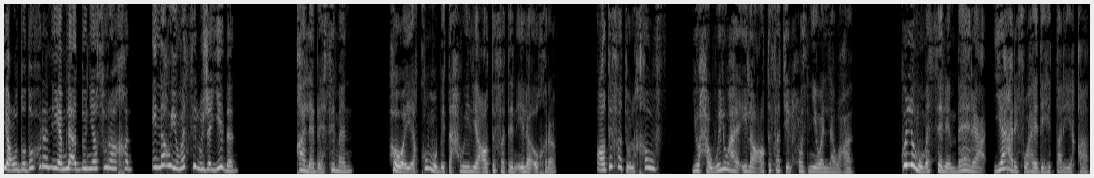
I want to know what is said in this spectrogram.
يعود ظهرا ليملأ الدنيا صراخا. إنه يمثل جيدا. قال باسما. هو يقوم بتحويل عاطفة إلى أخرى. عاطفة الخوف يحولها إلى عاطفة الحزن واللوعة. كل ممثل بارع يعرف هذه الطريقة.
